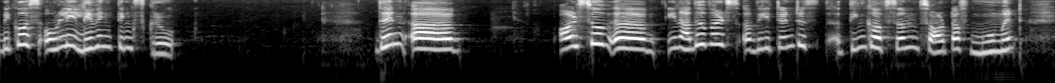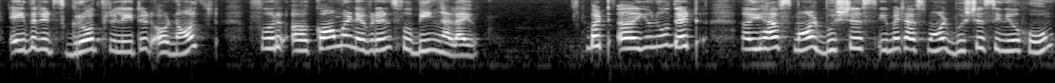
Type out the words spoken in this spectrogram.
because only living things grow then uh, also uh, in other words uh, we tend to think of some sort of movement either it's growth related or not for uh, common evidence for being alive. But uh, you know that uh, you have small bushes you might have small bushes in your home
